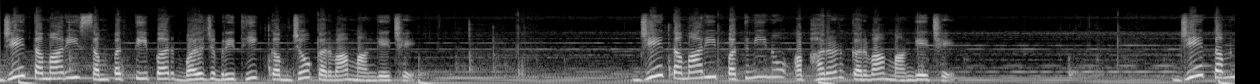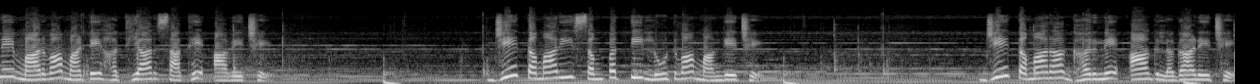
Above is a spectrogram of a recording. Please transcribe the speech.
જે તમારી સંપત્તિ પર બળજબરીથી કબજો કરવા માંગે છે. જે તમારી પત્નીનું અપહરણ કરવા માંગે છે. જે તમને મારવા માટે હથિયાર સાથે આવે છે. જે તમારી સંપત્તિ લૂંટવા માંગે છે. જે તમારા ઘરને આગ લગાડે છે.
